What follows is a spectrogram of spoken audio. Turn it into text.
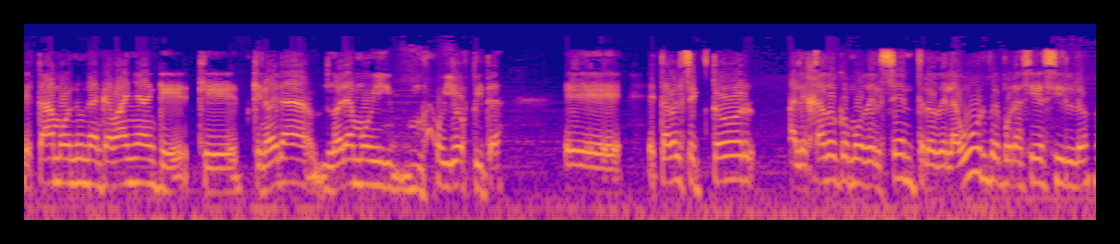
estábamos en una cabaña que, que, que, no era no era muy muy hóspita. Eh, estaba el sector alejado como del centro, de la urbe, por así decirlo.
